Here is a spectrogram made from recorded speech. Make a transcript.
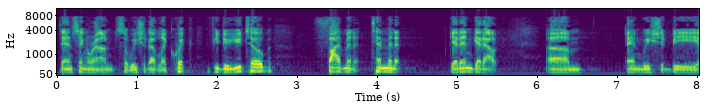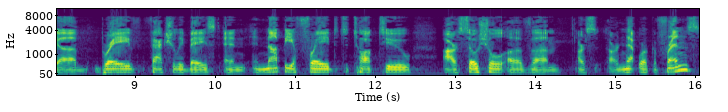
dancing around. So we should have like quick. If you do YouTube, five minute, ten minute, get in, get out. Um, and we should be uh, brave, factually based, and, and not be afraid to talk to our social of um, our our network of friends.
